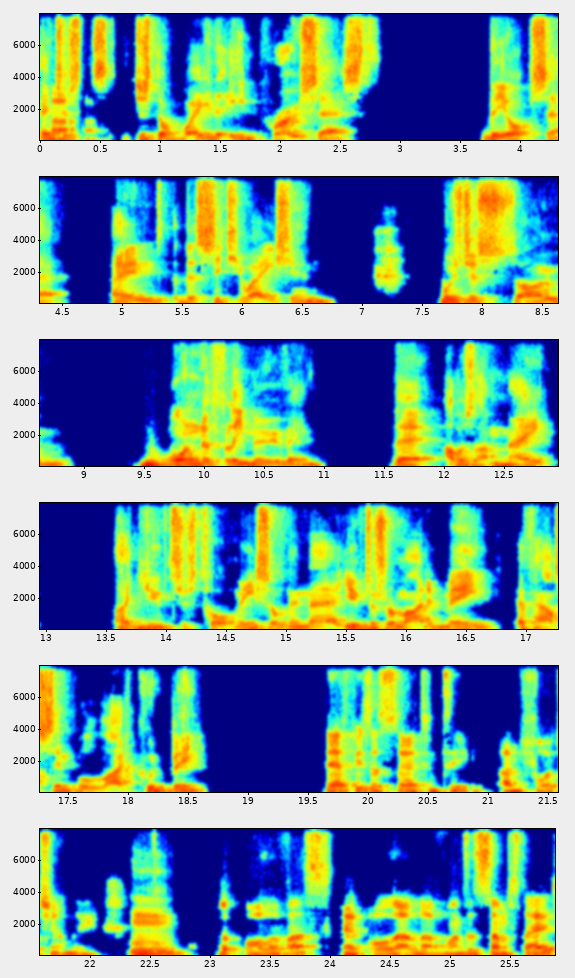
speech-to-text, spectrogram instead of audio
and just uh, just the way that he processed the upset and the situation was just so wonderfully moving that I was like, mate, like you've just taught me something there. You've just reminded me of how simple life could be. Death is a certainty, unfortunately. Mm. For all of us and all our loved ones at some stage.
